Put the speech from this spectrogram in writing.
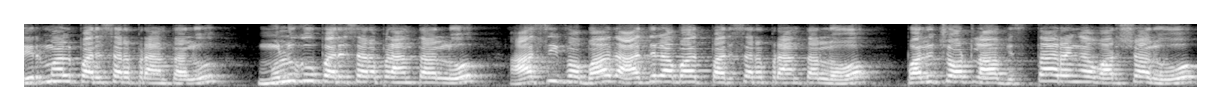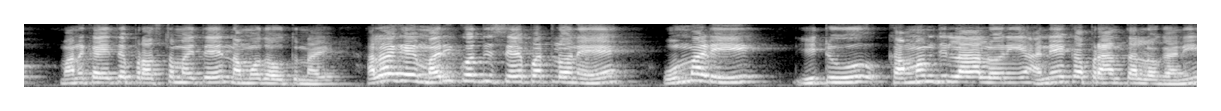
నిర్మల్ పరిసర ప్రాంతాలు ములుగు పరిసర ప్రాంతాల్లో ఆసిఫాబాద్ ఆదిలాబాద్ పరిసర ప్రాంతాల్లో పలు చోట్ల విస్తారంగా వర్షాలు మనకైతే ప్రస్తుతం అయితే నమోదవుతున్నాయి. అలాగే మరికొద్ది సేపట్లోనే ఉమ్మడి ఇటు ఖమ్మం జిల్లాలోని అనేక ప్రాంతాల్లో కానీ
